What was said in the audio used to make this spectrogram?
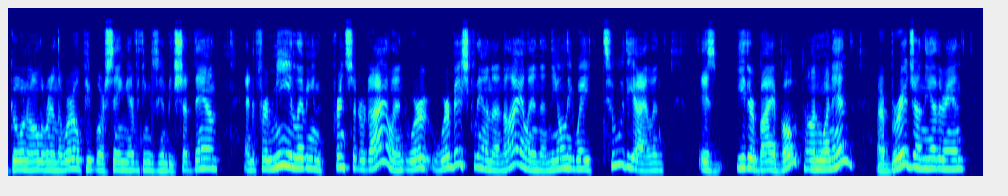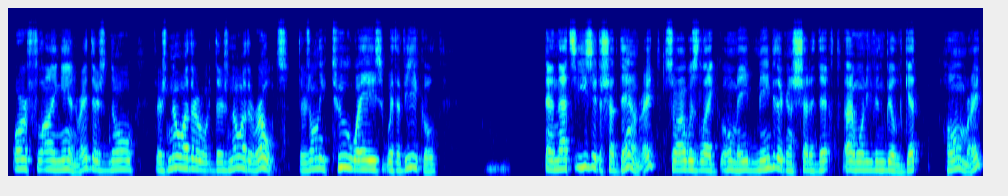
going all around the world. People are saying everything's going to be shut down. And for me living in Prince Edward Island we're we're basically on an island and the only way to the island is either by a boat on one end a bridge on the other end or flying in right? There's no there's no other there's no other roads. There's only two ways with a vehicle and that's easy to shut down right? So I was like oh maybe maybe they're going to shut it down. I won't even be able to get home right?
